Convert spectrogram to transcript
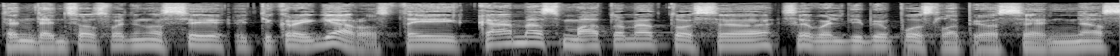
tendencijos vadinasi tikrai geros. Tai ką mes matome tose savivaldybių puslapiuose, nes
